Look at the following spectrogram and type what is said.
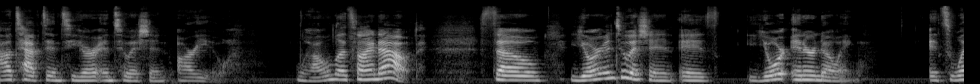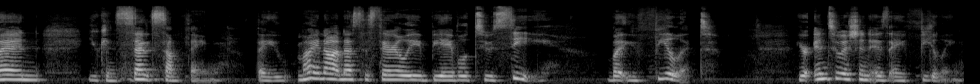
How tapped into your intuition are you? Well, let's find out. So, your intuition is your inner knowing. It's when you can sense something that you might not necessarily be able to see, but you feel it. Your intuition is a feeling.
